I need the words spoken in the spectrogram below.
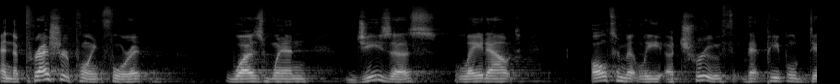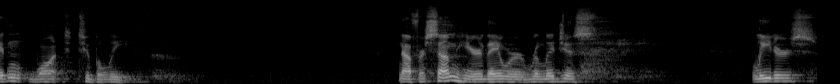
And the pressure point for it was when Jesus laid out ultimately a truth that people didn't want to believe. Now, for some here, they were religious leaders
